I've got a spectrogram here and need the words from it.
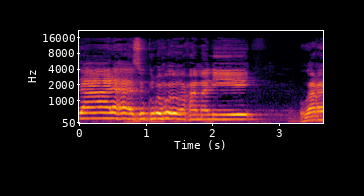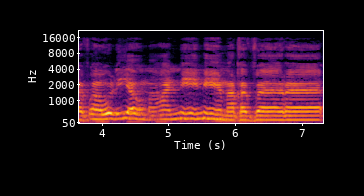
تعالى سكره حملي. ورفعه اليوم عني نعم خفارا.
